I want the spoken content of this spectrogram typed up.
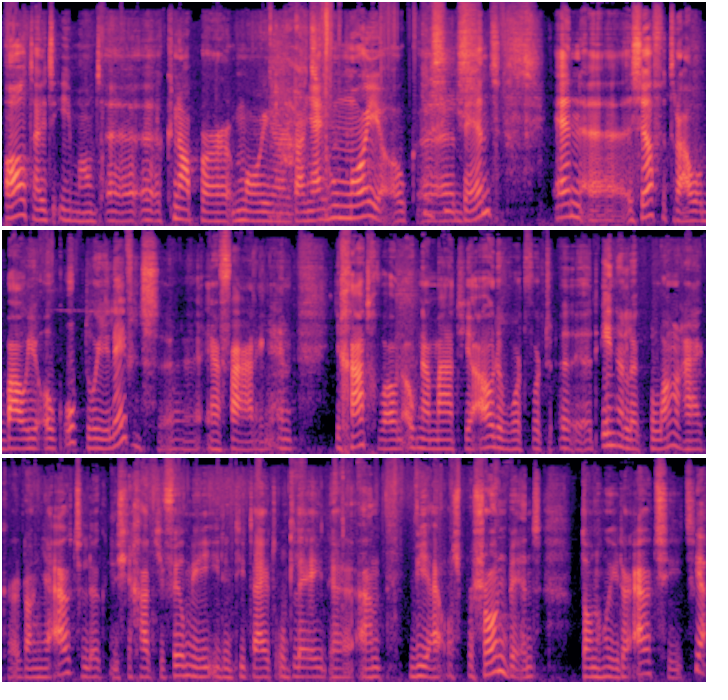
altijd iemand eh, eh, knapper, mooier dan jij, hoe mooi je ook Precies. bent. En zelfvertrouwen bouw je ook op door je levenservaring. en je gaat gewoon, ook naarmate je ouder wordt, wordt het innerlijk belangrijker dan je uiterlijk. Dus je gaat je veel meer je identiteit ontleden aan wie jij als persoon bent dan hoe je eruit ziet. Ja.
